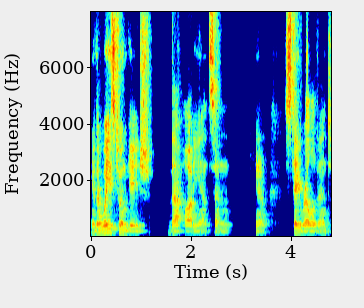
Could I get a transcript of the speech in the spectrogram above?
you know there are ways to engage that audience and you know stay relevant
